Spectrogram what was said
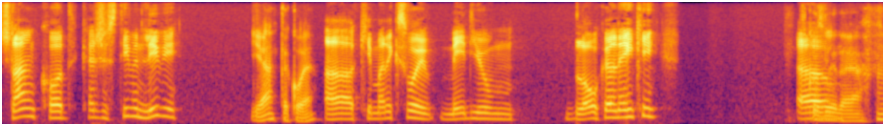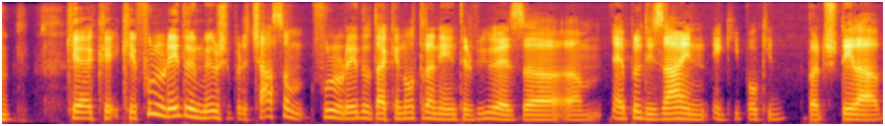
članek kot, kaj že Steven Levy, Ja, tako je. uh, ki ima nek svoj medium blog ali neki. Um, zgleda, ja. Ki, ki, ki je full v redu in imel že pred časom full v redu take notranje intervjuje z um, Apple Design ekipo, ki pač dela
